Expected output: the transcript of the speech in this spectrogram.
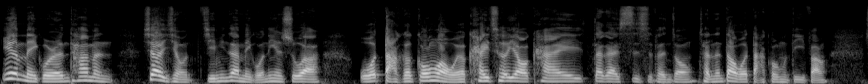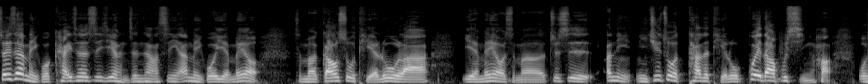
因为美国人他们像以前我杰明在美国念书啊。我打个工哦，我要开车要开大概四十分钟才能到我打工的地方，所以在美国开车是一件很正常的事情啊。美国也没有什么高速铁路啦，也没有什么就是啊，你你去坐他的铁路贵到不行哈。我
